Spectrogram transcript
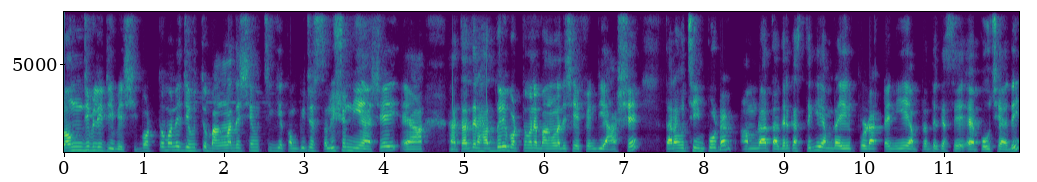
লংজিবিলিটি বেশি। বর্তমানে যেহেতু বাংলাদেশে হচ্ছে গিয়ে কম্পিউটার সলিউশন নিয়ে আসে তাদের হাত ধরে বর্তমানে বাংলাদেশে এফএনডি আসে, তারা হচ্ছে ইম্পোর্টার আমরা তাদের কাছ থেকেই আমরা এই প্রোডাক্টটা নিয়ে আপনাদের কাছে পৌঁছে দিই।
